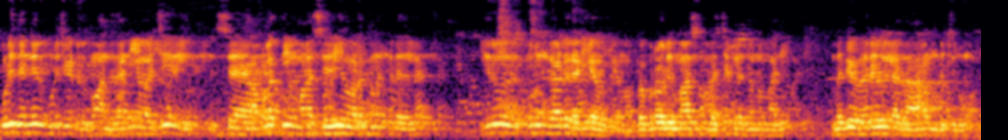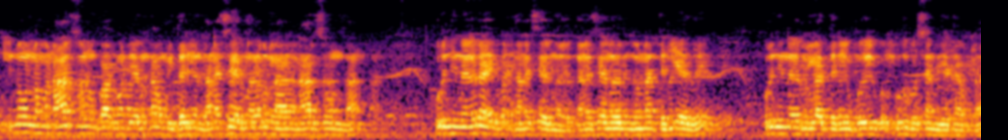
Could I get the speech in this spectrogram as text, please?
குடி தண்ணீர் குடிச்சிக்கிட்டு இருக்கோம். அந்த தண்ணியை வச்சு அவ்வளோத்தையும் மன செறிய வளர்க்கணுங்கிறதுல இருபது குறுங்காடு ரெடி ஆகுது நம்ம பிப்ரவரி மாதம் பட்ஜெட்டில் சொன்ன மாதிரி மிக விரைவில் அதை ஆரம்பிச்சிருவோம் இன்னொன்று நம்ம நார்சோன் பார்க்க வேண்டியிருந்தால் உங்களுக்கு தெரியும். தனசேர் நகரும் நார் நார்சோன் தான். குறிஞ்சி நகர் அதுக்கப்புறம் தனசேர் நகர். தனசேர் நகர்னு சொன்னால் தெரியாது. குறிஞ்சி நகர் நல்லா தெரியும். புது புது பஸ் ஸ்டாண்டு கேட்டாப்புல.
